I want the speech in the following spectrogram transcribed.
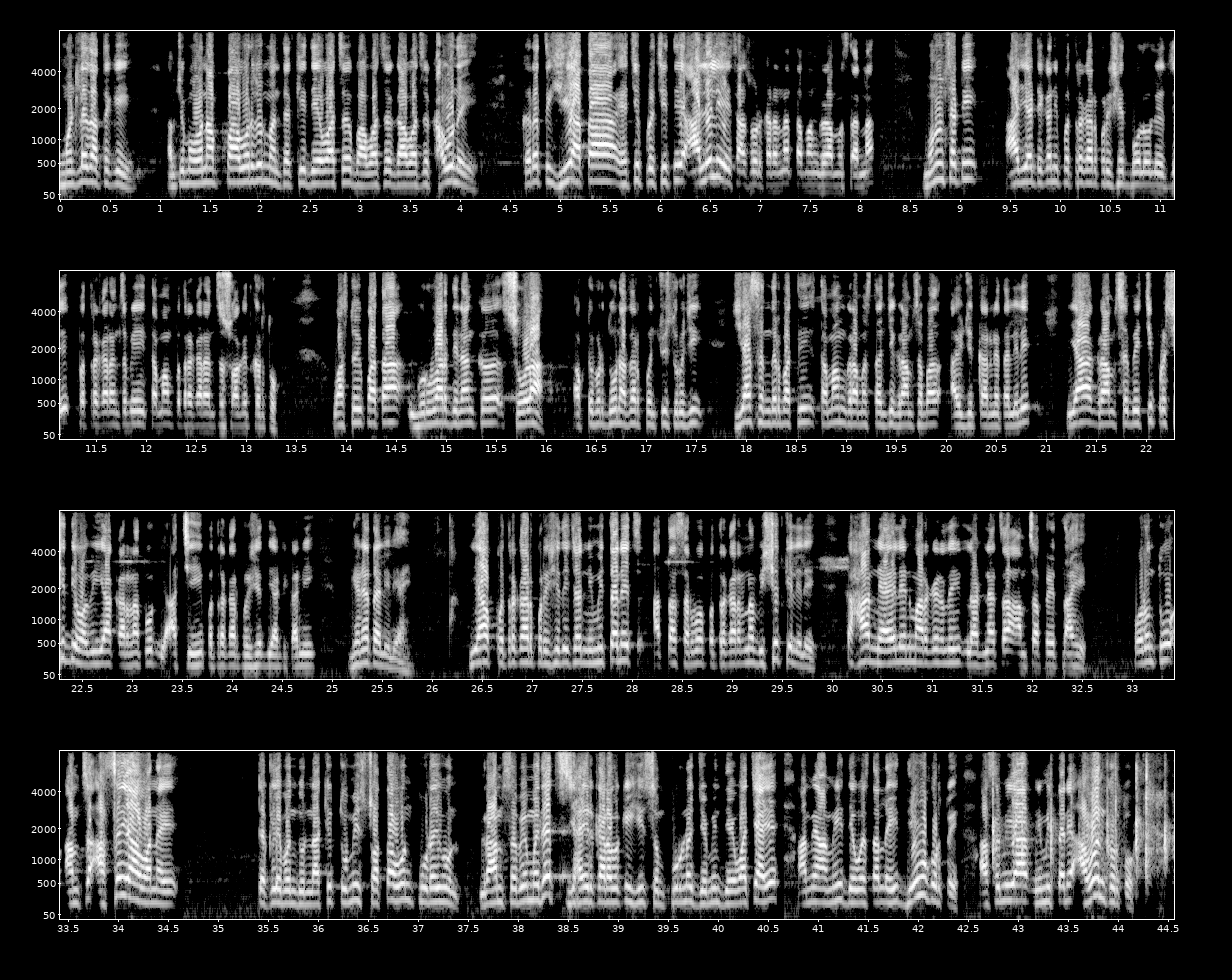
म्हटलं जातं की आमचे मोहनाप्पा आवर्जून म्हणतात की देवाचं भावाचं गावाचं खाऊ नये. खरं तर ही आता ह्याची प्रचिती आलेली आहे सासवडकरांना तमाम ग्रामस्थांना. म्हणूनसाठी आज या ठिकाणी पत्रकार परिषद बोलवली होती. पत्रकारांचं मी तमाम पत्रकारांचं स्वागत करतो. वास्तविक पाहता गुरुवार दिनांक सोळा ऑक्टोबर दोन हजार पंचवीस रोजी या संदर्भातील तमाम ग्रामस्थांची ग्रामसभा आयोजित करण्यात आलेली या ग्रामसभेची प्रसिद्धी व्हावी या कारणातून आजची ही पत्रकार परिषद या ठिकाणी घेण्यात आलेली आहे. या पत्रकार परिषदेच्या निमित्तानेच आता सर्व पत्रकारांना विषद केलेले आहे का हा न्यायालयीन मार्गाने लढण्याचा आमचा प्रयत्न आहे. परंतु आमचं असंही आव्हान आहे टकले बंधूंना की तुम्ही स्वतःहून पुढे येऊन ग्रामसभेमध्येच जाहीर करावं की ही संपूर्ण जमीन देवाची आहे. आम्ही आम्ही देवस्थानला ही देऊ करतोय. असं मी या निमित्ताने आवाहन करतो.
